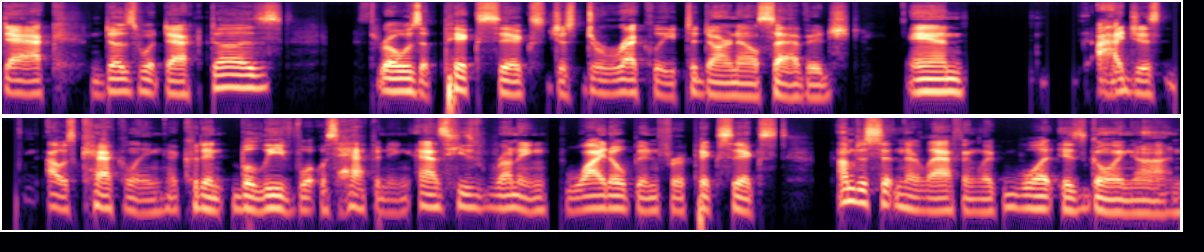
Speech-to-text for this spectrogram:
Dak does what Dak does, throws a pick six just directly to Darnell Savage. And I just I was cackling. I couldn't believe what was happening as he's running wide open for a pick six. I'm just sitting there laughing like what is going on?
